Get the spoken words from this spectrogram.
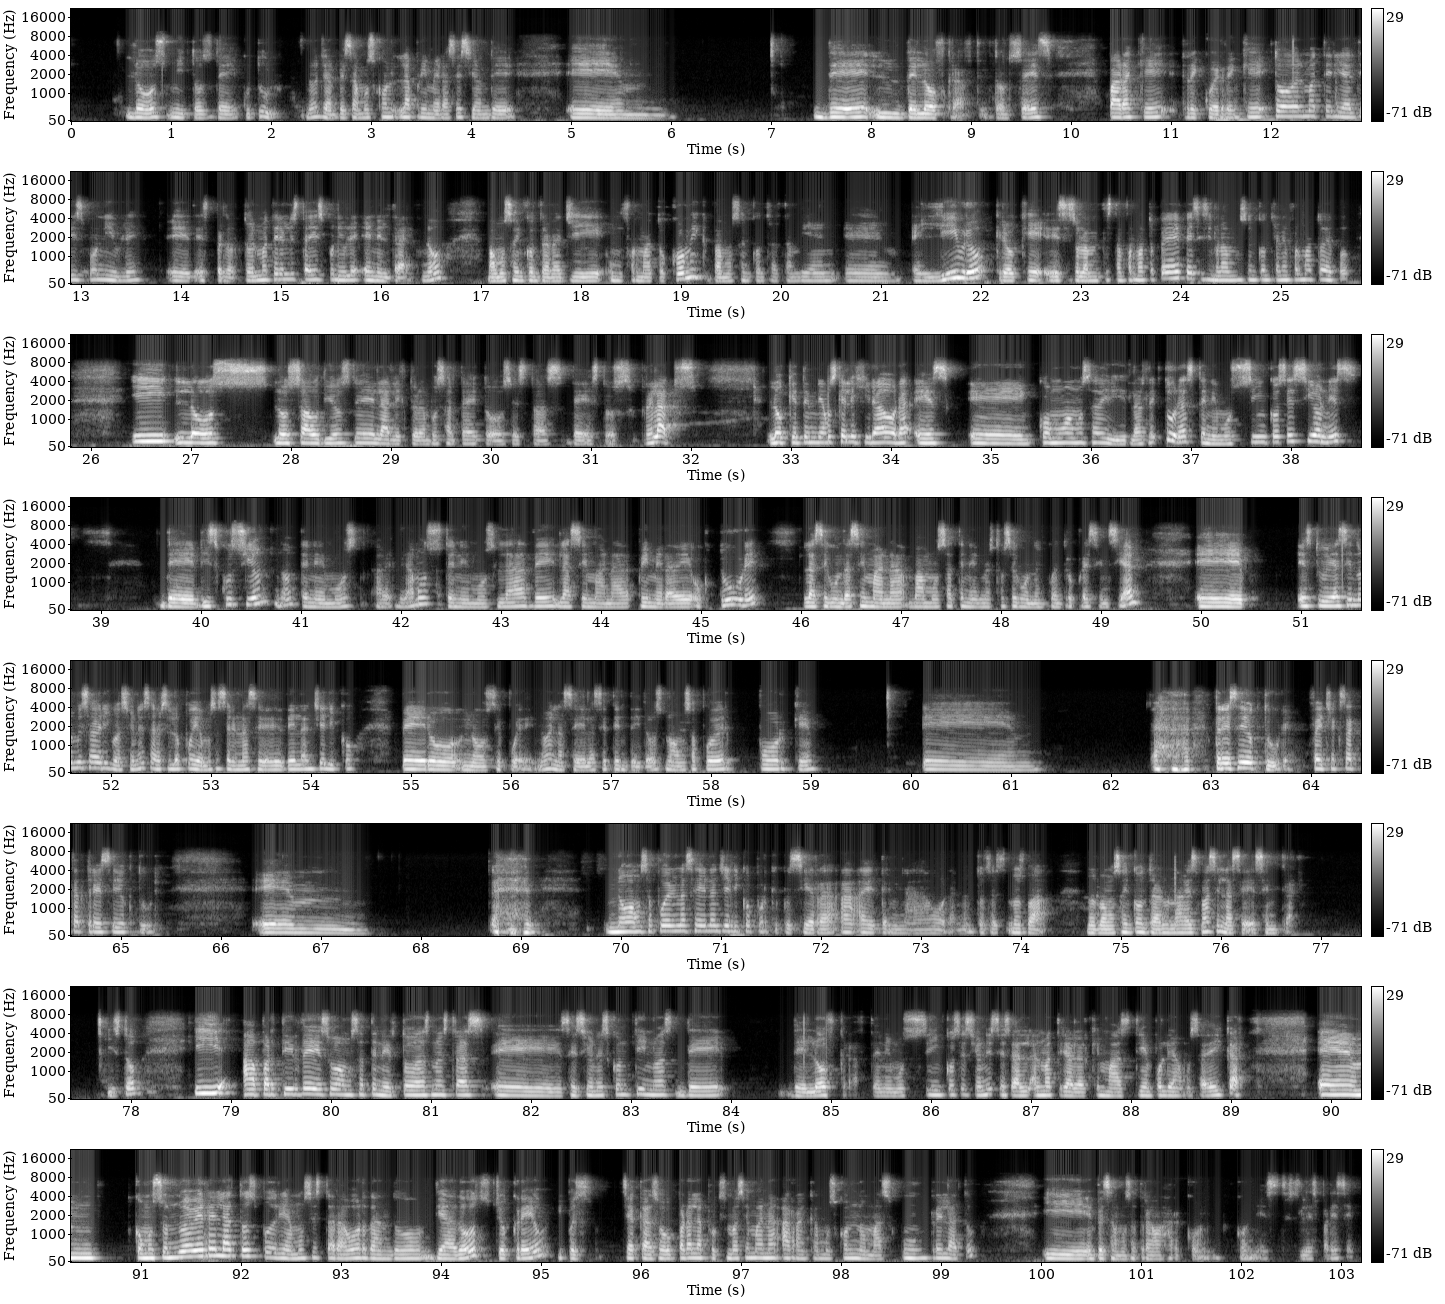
los mitos de Cthulhu. ¿no? Ya empezamos con la primera sesión de, em, de, de Lovecraft. Entonces, para que recuerden que todo el material disponible eh, perdón, todo el material está disponible en el Drive, ¿no? Vamos a encontrar allí un formato cómic, vamos a encontrar también eh, el libro, creo que ese solamente está en formato PDF, ese sí no lo vamos a encontrar en formato EPUB, y los, audios de la lectura en voz alta de todos estos relatos. Lo que tendríamos que elegir ahora es eh, cómo vamos a dividir las lecturas. Tenemos cinco sesiones de discusión, ¿no? Tenemos, a ver, miramos, tenemos la de la semana primera de octubre, la segunda semana vamos a tener nuestro segundo encuentro presencial. Eh, estuve haciendo mis averiguaciones a ver si lo podíamos hacer en la sede del Angélico, pero no se puede, ¿no? En la sede de la 72 no vamos a poder porque... 13 eh, de octubre, fecha exacta 13 de octubre. Em, no vamos a poder en la sede Angélico porque pues cierra a, determinada hora. Entonces nos, va, nos vamos a encontrar una vez más en la sede central. ¿Listo? Y a partir de eso vamos a tener todas nuestras eh, sesiones continuas de, Lovecraft. Tenemos cinco sesiones, es al, material al que más tiempo le vamos a dedicar. Em, como son nueve relatos, podríamos estar abordando de a dos, yo creo, y pues si acaso para la próxima semana arrancamos con no más un relato y empezamos a trabajar con, con esto, ¿les parece?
